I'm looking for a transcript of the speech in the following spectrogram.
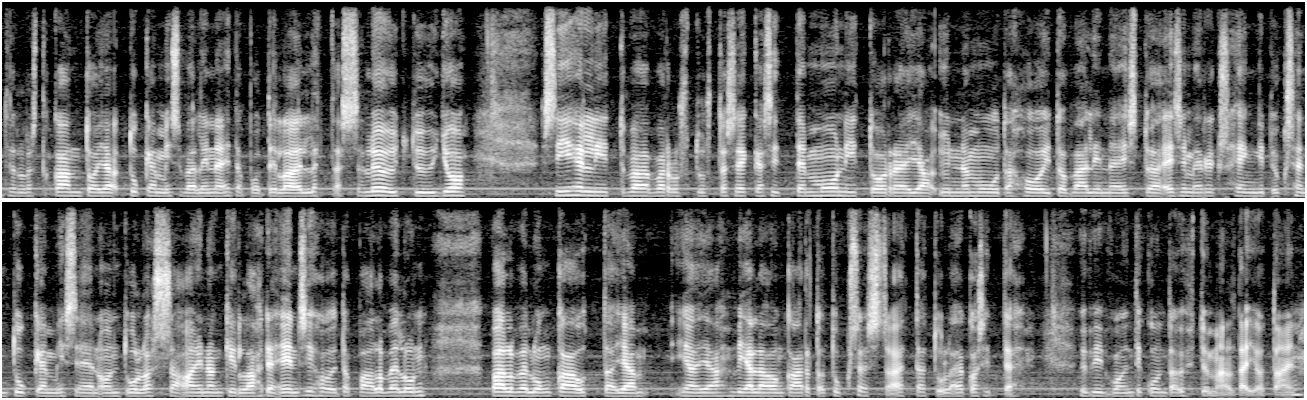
sellaista kantoja tukemisvälineitä potilaille tässä löytyy jo. Siihen liittyvää varustusta sekä sitten monitoreja ynnä muuta hoitovälineistöä esimerkiksi hengityksen tukemiseen on tulossa Ainankilahden ensihoitopalvelun palvelun kautta ja, ja, ja vielä on kartotuksessa, että tuleeko sitten hyvinvointikuntayhtymältä jotain,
